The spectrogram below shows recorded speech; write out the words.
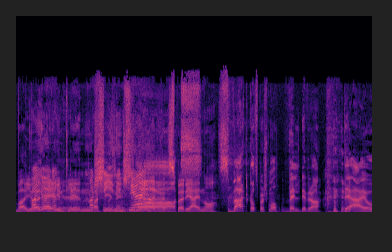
Hva gjør, gjør egentlig en maskiningeniør? spør jeg nå. Svært godt spørsmål. Veldig bra. Det er jo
